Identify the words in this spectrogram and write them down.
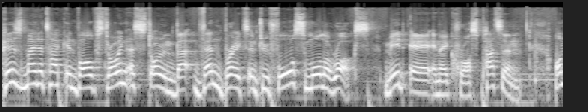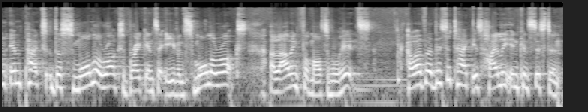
His main attack involves throwing a stone that then breaks into four smaller rocks, mid-air in a cross pattern. On impact, the smaller rocks break into even smaller rocks, allowing for multiple hits. However, this attack is highly inconsistent,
